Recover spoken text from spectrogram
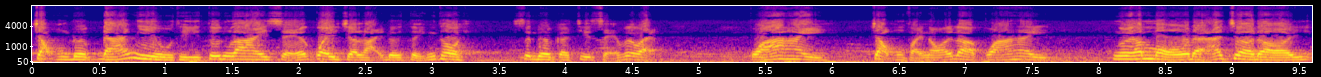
Trọng được đá nhiều thì tương lai sẽ quay trở lại đội tuyển thôi. Xin được uh, chia sẻ với bạn. Quá hay. Trọng phải nói là quá hay. Người hâm mộ đã chờ đợi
